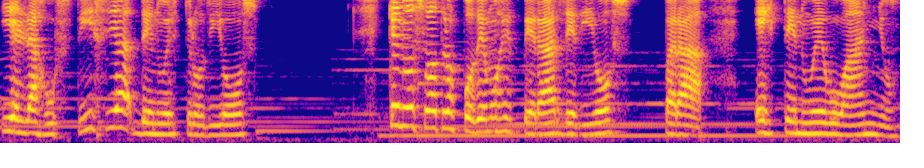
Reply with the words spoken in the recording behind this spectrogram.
y en la justicia de nuestro Dios. ¿Qué nosotros podemos esperar de Dios para este nuevo año,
